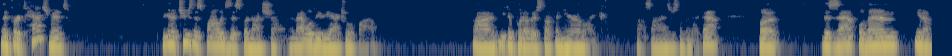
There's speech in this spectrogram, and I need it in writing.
And then for attachment, you're going to choose this file exists but not shown, and that will be the actual file. Uh, you can put other stuff in here like file size or something like that, but this app will then, you know,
